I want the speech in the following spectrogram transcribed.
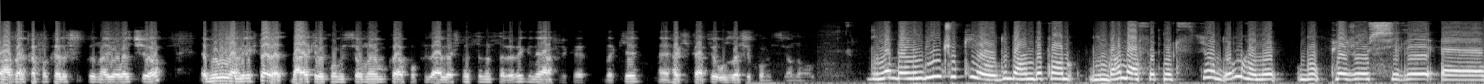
bazen kafa karışıklığına yol açıyor. E bununla birlikte evet belki de komisyonların bu kadar popülerleşmesinin sebebi Güney Afrika'daki e, Hakikat ve Uzlaşı Komisyonu oldu. Buna değindiğin çok iyi oldu. Ben de tam bundan bahsetmek istiyordum. Hani bu Peru, Şili, e,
